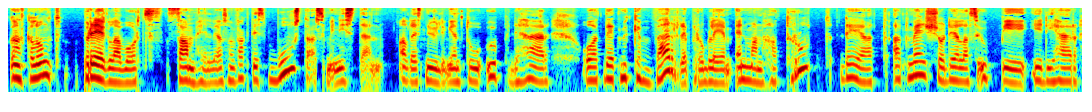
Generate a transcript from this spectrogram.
ganska långt präglar vårt samhälle och som faktiskt bostadsministern alldeles nyligen tog upp det här och att det är ett mycket värre problem än man har trott. Det är att, att människor delas upp i, i de här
